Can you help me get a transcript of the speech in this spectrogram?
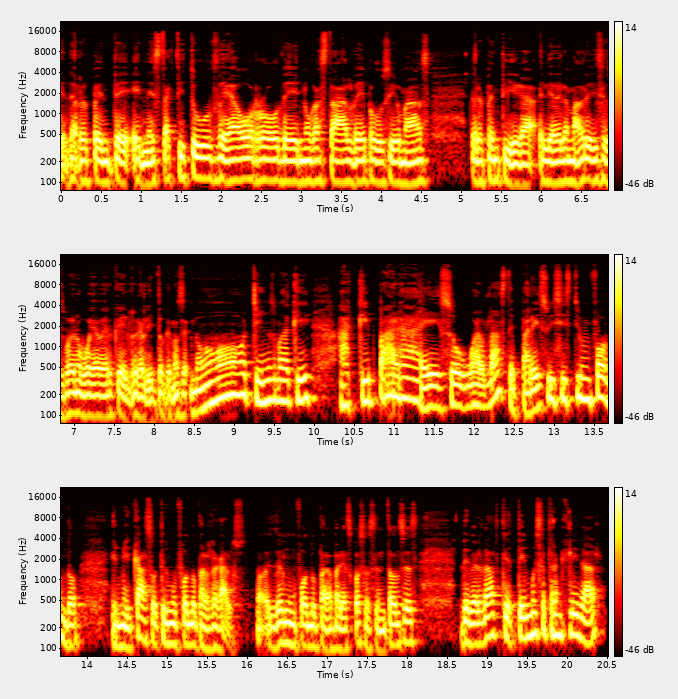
eh, de repente en esta actitud de ahorro, de no gastar, de producir más, de repente llega el Día de la Madre y dices, bueno, voy a ver que el regalito que no sé. No, chingues, aquí, aquí para eso guardaste, para eso hiciste un fondo. En mi caso, tengo un fondo para regalos, tengo un fondo para varias cosas. Entonces, de verdad que tengo esa tranquilidad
